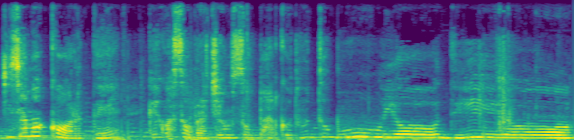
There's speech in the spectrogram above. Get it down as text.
Ci siamo accorte che qua sopra c'è un soppalco tutto buio, oddio,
